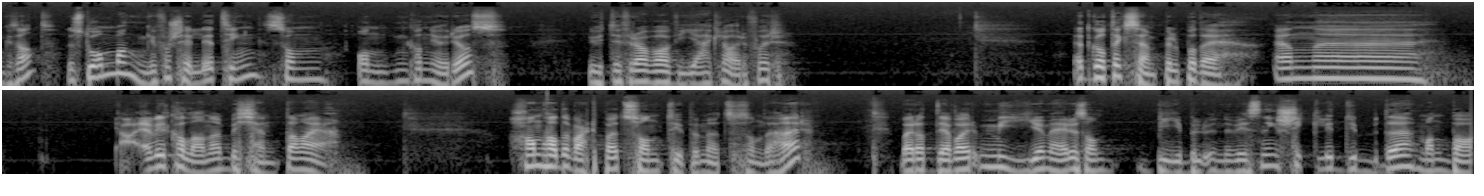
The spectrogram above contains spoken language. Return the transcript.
ikke sant? Det sto om mange forskjellige ting som Ånden kan gjøre i oss, ut ifra hva vi er klare for. Et godt eksempel på det En eh, ja, Jeg vil kalle han en bekjent av meg. Han hadde vært på et sånn type møte som det her. Bare at det var mye mer sånn bibelundervisning. Skikkelig dybde. Man ba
